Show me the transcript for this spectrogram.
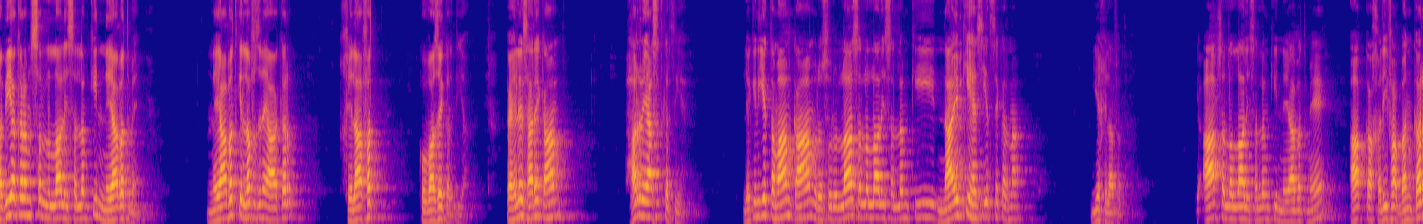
نبی اکرم صلی اللہ علیہ وسلم کی نیابت میں۔ نیابت کے لفظ نے آ کر خلافت کو واضح کر دیا۔ پہلے سارے کام ہر ریاست کرتی ہے، لیکن یہ تمام کام رسول اللہ صلی اللہ علیہ وسلم کی نائب کی حیثیت سے کرنا یہ خلافت ہے۔ کہ آپ صلی اللہ علیہ وسلم کی نیابت میں آپ کا خلیفہ بن کر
